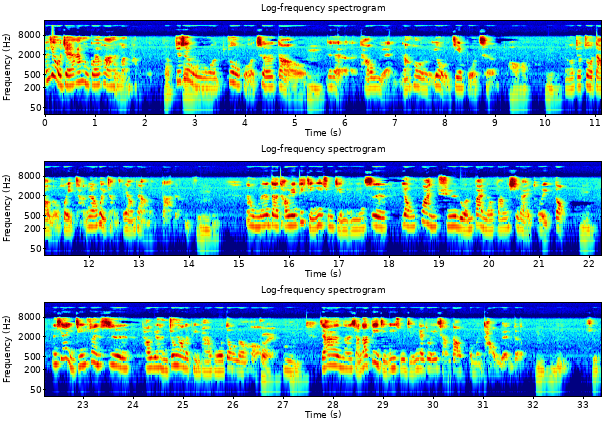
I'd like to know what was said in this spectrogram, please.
而且我觉得他们规划还蛮好的，就是我坐火车到嗯这个桃园，然后又接驳车，哦，嗯，然后就坐到了会场，因为会场非常非常的大的样子，嗯，那我们的桃园地景艺术节每年是。用换区轮办的方式来推动，嗯，那现在已经算是桃园很重要的品牌活动了，哈。对，嗯，只要呢想到地景艺术节，应该就会想到我们桃园的，嗯嗯，是。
